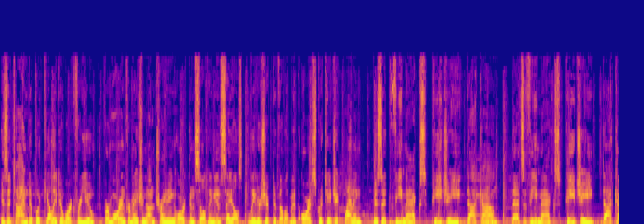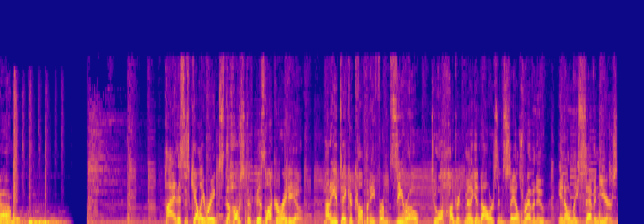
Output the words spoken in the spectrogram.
Is it time to put Kelly to work for you? For more information on training or consulting in sales, leadership development, or strategic planning, visit VMAXPG.com. That's VMAXPG.com. Hi, this is Kelly Riggs, the host of BizLocker Radio. How do you take a company from zero to $100 million in sales revenue in only seven years?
